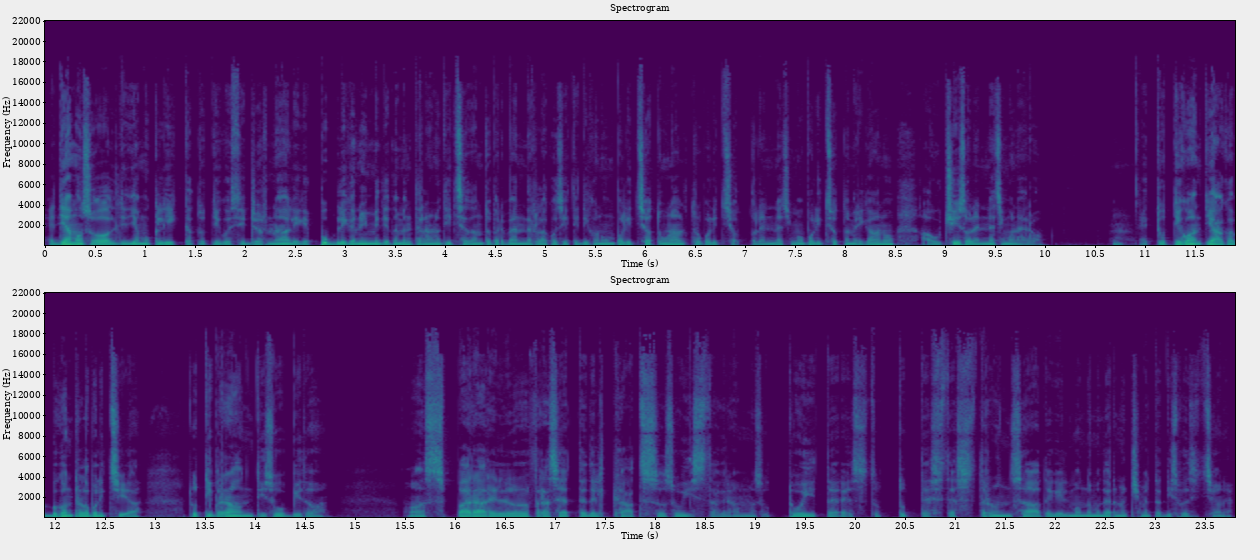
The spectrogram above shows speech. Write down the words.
E diamo soldi, diamo click a tutti questi giornali che pubblicano immediatamente la notizia tanto per venderla così ti dicono un poliziotto, un altro poliziotto, l'ennesimo poliziotto americano ha ucciso l'ennesimo nero. E tutti quanti Jacob contro la polizia, tutti pronti subito a sparare le loro frasette del cazzo su Instagram, su Twitter e su tutte ste stronzate che il mondo moderno ci mette a disposizione.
